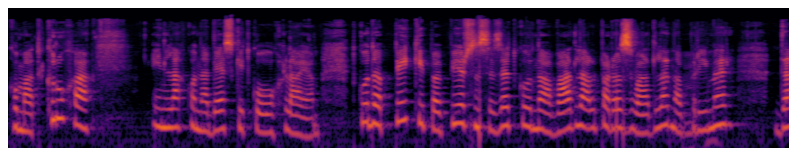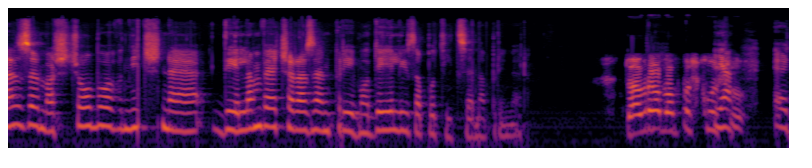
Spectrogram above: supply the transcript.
komad kruha in lahko na deski tako ohlajam. Tako da peki papir sem se zdaj tako navadila ali pa razvadila, naprimer, da z maščobo nič ne delam več, razen pri modelih za potice, naprimer. Dobro, bom Ja, poskušal. e,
